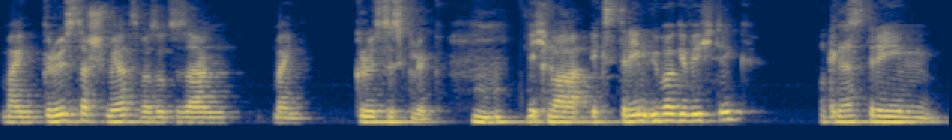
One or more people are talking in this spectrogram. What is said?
mein größter Schmerz war sozusagen mein größtes Glück. Mhm. Ich war extrem übergewichtig, okay. extrem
